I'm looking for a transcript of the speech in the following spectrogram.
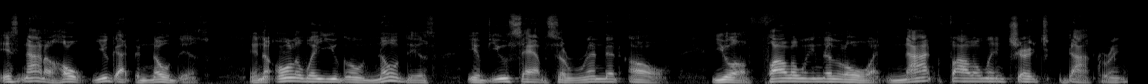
It's not a hope. You got to know this. And the only way you're going to know this if you have surrendered all. You are following the Lord, not following church doctrine,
